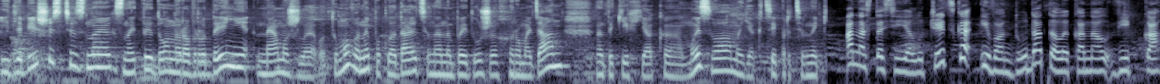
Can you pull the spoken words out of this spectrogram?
І для більшості з них знайти донора в родині неможливо, тому вони покладаються на небайдужих громадян, на таких як ми з вами, як ці працівники. Анастасія Лучицька, Іван Дуда, телеканал Вікка.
